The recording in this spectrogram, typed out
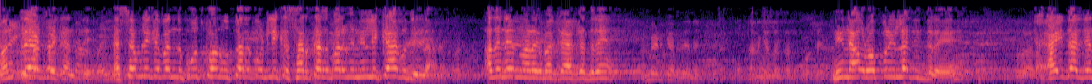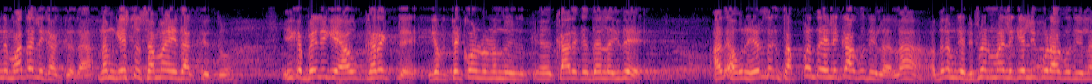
ಮಂತ್ರಿ ಆಗ್ಬೇಕಂತೆ. ಅಸೆಂಬ್ಲಿಗೆ ಬಂದು ಕೂತ್ಕೊಂಡು ಉತ್ತರ ಕೊಡ್ಲಿಕ್ಕೆ ಸರ್ಕಾರದ ಪರವಾಗಿ ನಿಲ್ಲಿಕ್ಕೆ ಆಗುದಿಲ್ಲ. ಅದನ್ನೇನ್ ಮಾಡಬೇಕಾದ್ರೆ ನಿನ್ನ ಅವ್ರೊಬ್ರು ಇಲ್ಲದಿದ್ರೆ ಐದಾರು ಜನ ಮಾತಾಡ್ಲಿಕ್ಕೆ ಆಗ್ತದ ನಮ್ಗೆ ಎಷ್ಟು ಸಮಯ ಇದಾಗ್ತಿತ್ತು? ಈಗ ಬೆಳಿಗ್ಗೆ ಅವ್ರು ಕರೆಕ್ಟ್ ಈಗ ತೆಕ್ಕೊಂಡು ನಮ್ದು ಕಾರ್ಯಕ್ರಮದೆಲ್ಲ ಇದೆ. ಅದು ಅವ್ರು ಹೇಳಿದಾಗ ತಪ್ಪಂತ ಹೇಳಿಕ್ಕೆ ಆಗುದಿಲ್ಲ ಅಲ್ಲ? ಅದು ನಮ್ಗೆ ಡಿಫೆಂಡ್ ಮಾಡ್ಲಿಕ್ಕೆ ಎಲ್ಲಿ ಕೂಡ ಆಗುದಿಲ್ಲ.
